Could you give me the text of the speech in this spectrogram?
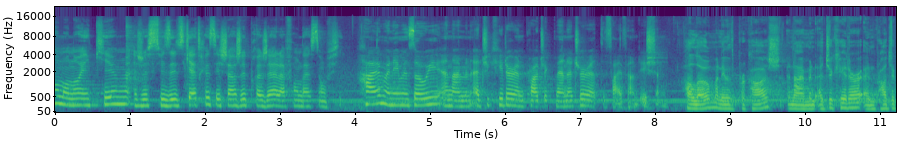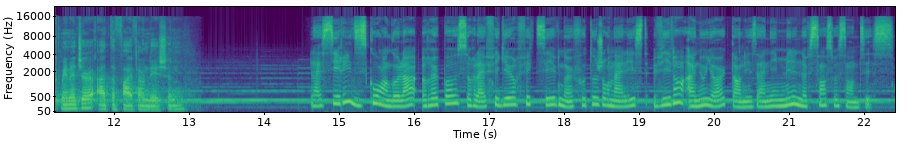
mon nom est Kim. Je suis éducatrice et chargée de projet à la Fondation Phi. Hi, my name is Zoe, and I'm an educator and project manager at the Phi Foundation. Hello, my name is Prakash, and I'm an educator and project manager at the Phi Foundation. La série Disco Angola repose sur la figure fictive d'un photojournaliste vivant à New York dans les années 1970.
